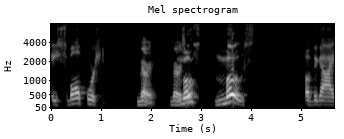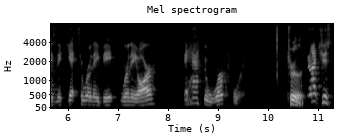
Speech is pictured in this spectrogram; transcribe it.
a small portion Very, very most most of the guys that get to where they be where they are, they have to work for it. Truly, It's not just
